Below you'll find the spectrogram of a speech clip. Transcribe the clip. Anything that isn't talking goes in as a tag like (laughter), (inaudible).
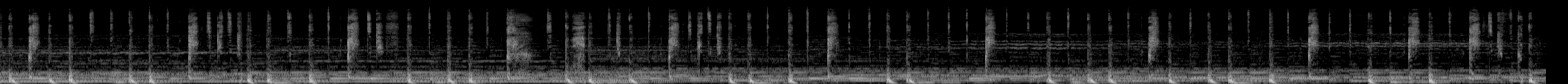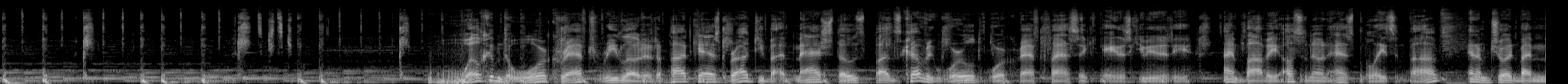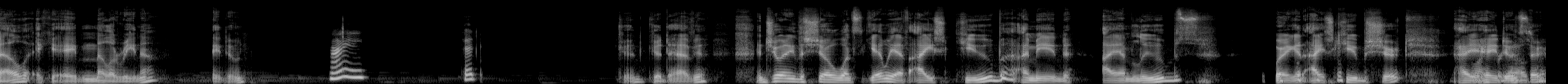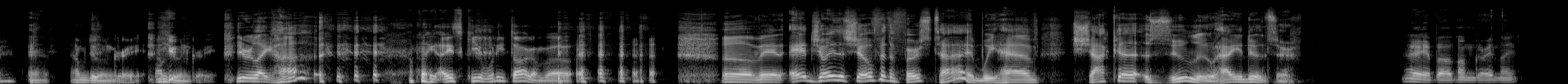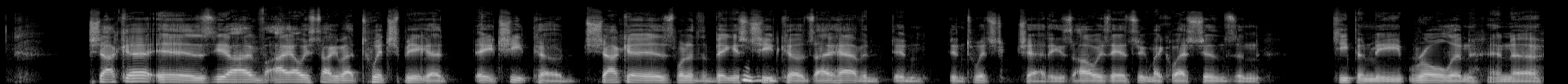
Perfect. Welcome to Warcraft Reloaded, a podcast brought to you by Mash Those Buds, covering World Warcraft Classic and its community. I'm Bobby, also known as Blazzin Bob, and I'm joined by Mel, aka Melarina. How you doing? Hi. Good. Good, good to have you. And joining the show once again, we have Ice Cube. I mean, I am Lubes, wearing an Ice Cube shirt. How, you- how you doing, sir? Yeah, I'm doing great. I'm doing great. (laughs) You were like, huh? (laughs) I'm like Ice Cube. What are you talking about? (laughs) oh man! And joining the show for the first time, we have Shaka Zulu. How you doing, sir? Hey, Bob. I'm great, mate. Shaka is, you know, I've I always talk about Twitch being a, a cheat code. Shaka is one of the biggest cheat codes I have in, in in Twitch chat. He's always answering my questions and keeping me rolling and uh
